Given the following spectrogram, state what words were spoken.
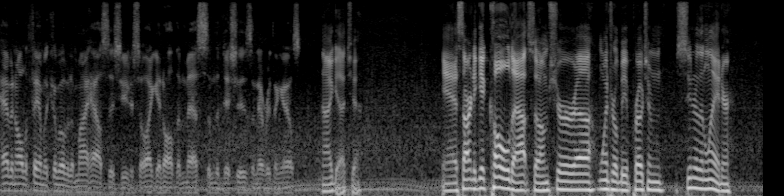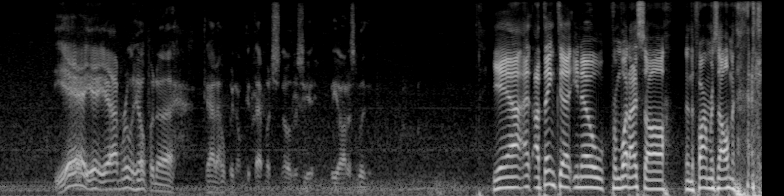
having all the family come over to my house this year, so I get all the mess and the dishes and everything else. I gotcha. Yeah, it's starting to get cold out, so I'm sure uh, winter will be approaching sooner than later. Yeah, yeah, yeah. I'm really hoping. Uh, God, I hope we don't get that much snow this year. To be honest with you. Yeah, I, I think that you know from what I saw in the Farmer's Almanac,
